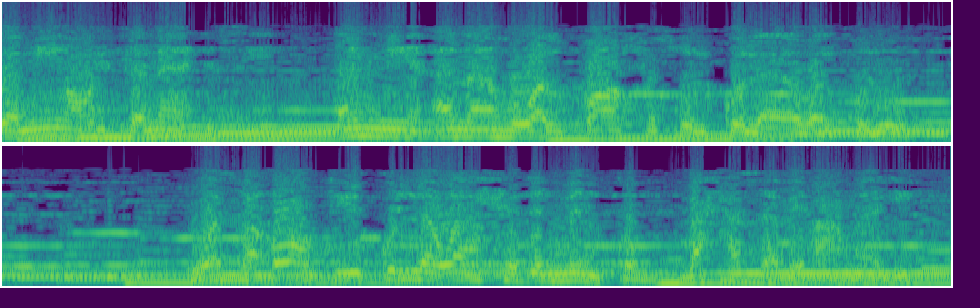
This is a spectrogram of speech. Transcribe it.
جميع الكنائس أني أنا هو الفاحص الكلى والقلوب وسأعطي كل واحد منكم بحسب اعماله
